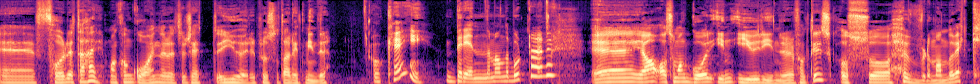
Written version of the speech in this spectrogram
eh, for dette her. Man kan gå inn og rett og slett gjøre prostata litt mindre. Ok. Brenner man det bort, da, eller? Eh, ja, altså man går inn i urinrøret faktisk, og så høvler man det vekk.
